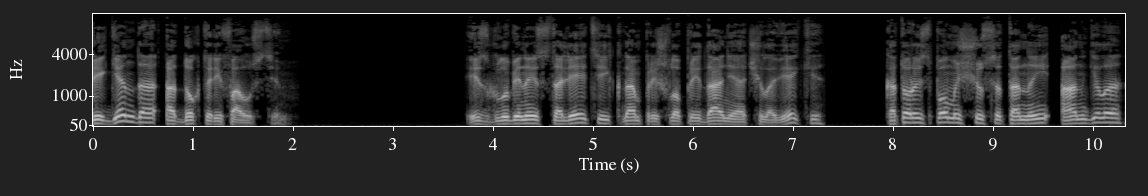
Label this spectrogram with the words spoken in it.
Легенда о докторе Фаусте Из глубины столетий к нам пришло предание о человеке, который с помощью сатаны, ангела,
